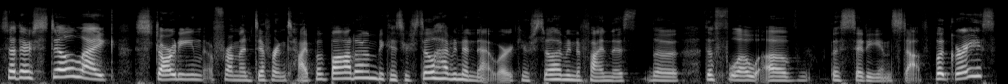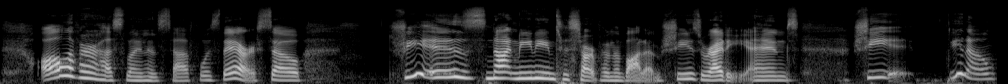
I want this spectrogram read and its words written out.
So they're still like starting from a different type of bottom because you're still having to network. You're still having to find this the the flow of the city and stuff. But Grace, all of her hustling and stuff was there. So she is not needing to start from the bottom. She's ready. And she, you know,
